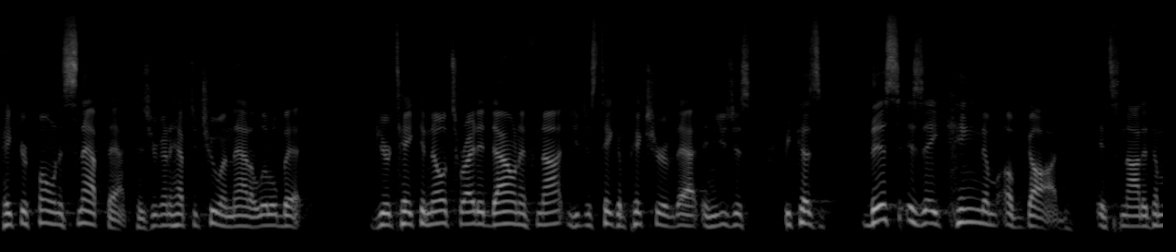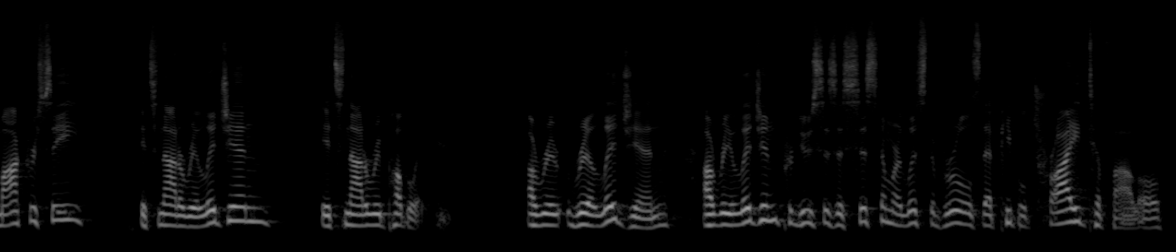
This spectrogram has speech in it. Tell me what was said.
Take your phone and snap that because you're going to have to chew on that a little bit. If you're taking notes, write it down. If not, you just take a picture of that and you just, because this is a kingdom of God. It's not a democracy, it's not a religion, it's not a republic. A re- religion, a religion produces a system or list of rules that people try to follow.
